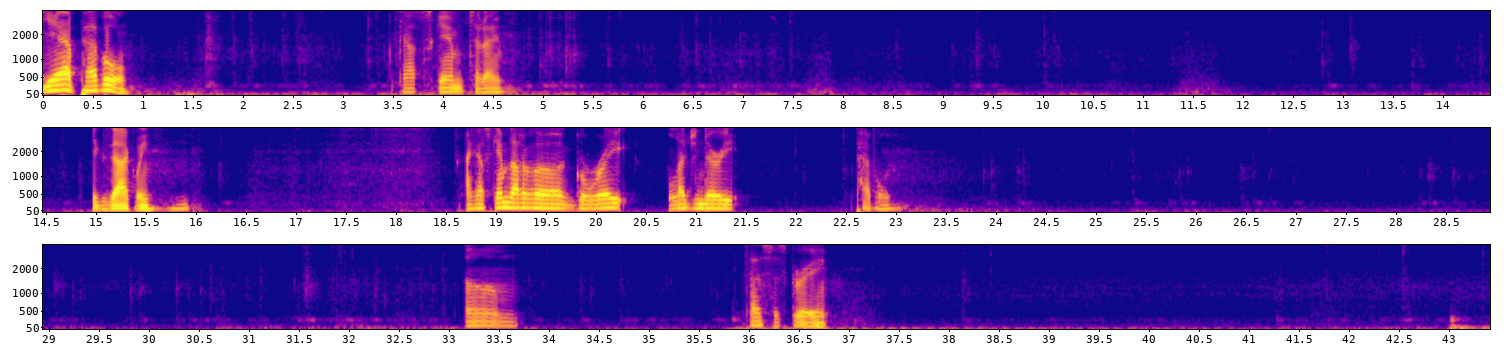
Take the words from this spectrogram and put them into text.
Yeah, Pebble. Got scammed today. Exactly. I got scammed out of a great legendary pebble. Um, that's just great.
